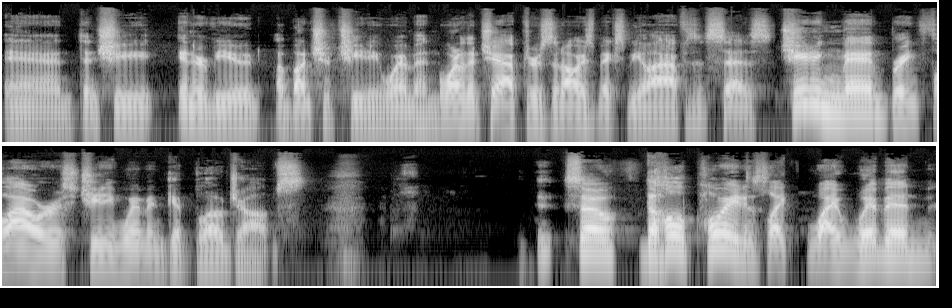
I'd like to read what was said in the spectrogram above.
and then she interviewed a bunch of cheating women. One of the chapters that always makes me laugh is it says, Cheating men bring flowers, cheating women give blowjobs. So the whole point is like why women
